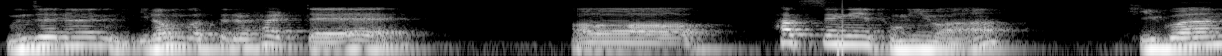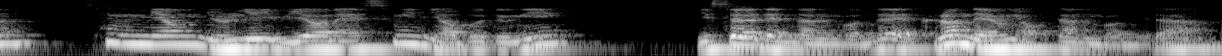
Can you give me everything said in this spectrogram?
문제는 이런 것들을 할 때 어, 학생의 동의와 기관 생명윤리위원회 승인 여부 등이 있어야 된다는 건데 그런 내용이 없다는 겁니다.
